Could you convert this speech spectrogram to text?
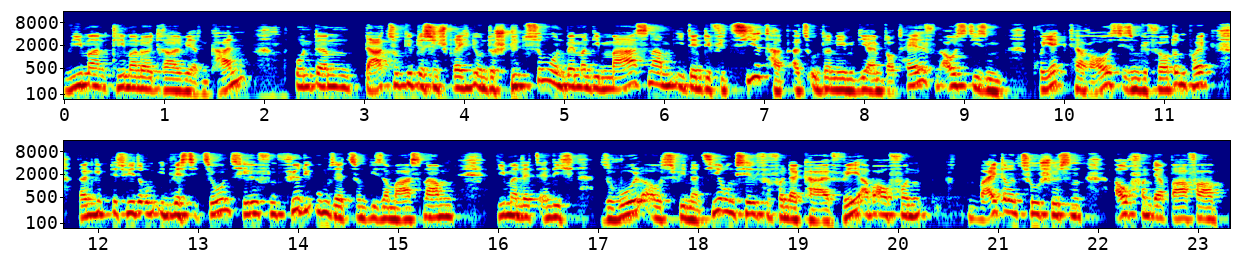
wie man klimaneutral werden kann. Und ähm, dazu gibt es entsprechende Unterstützung. Und wenn man die Maßnahmen identifiziert hat als Unternehmen, die einem dort helfen, aus diesem Projekt heraus, diesem geförderten Projekt, dann gibt es wiederum Investitionshilfen für die Umsetzung dieser Maßnahmen, die man letztendlich sowohl aus Finanzierungshilfe von der KfW, aber auch von weiteren Zuschüssen, auch von der BAFA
